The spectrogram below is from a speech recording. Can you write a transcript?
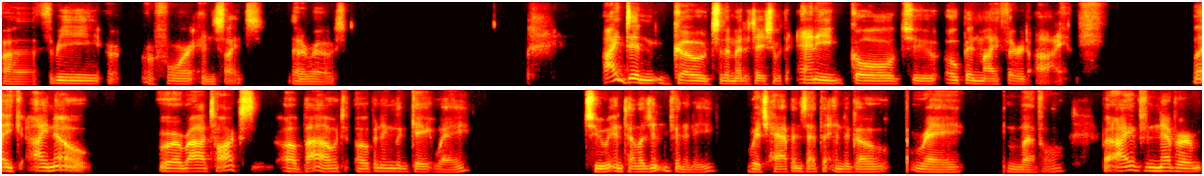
uh, three or, or four insights that arose I didn't go to the meditation with any goal to open my third eye. Like I know Ra talks about opening the gateway to intelligent infinity, which happens at the indigo ray level. But I've never,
